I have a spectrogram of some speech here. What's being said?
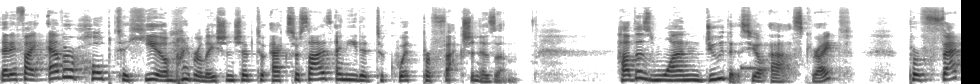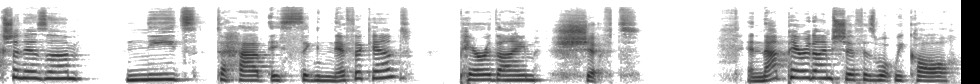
That if I ever hoped to heal my relationship to exercise, I needed to quit perfectionism. How does one do this? You'll ask, right? Perfectionism needs to have a significant paradigm shift. And that paradigm shift is what we call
